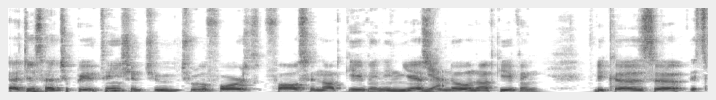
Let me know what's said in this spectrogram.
I just had to pay attention to true or false, false and not giving, and yes yeah. or no, not giving, because uh, it's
